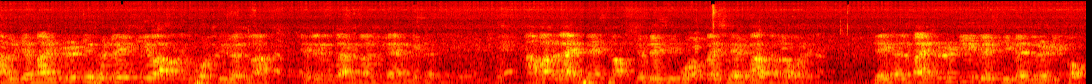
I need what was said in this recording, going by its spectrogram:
আমি যে মাইনরিটি হলেই কেউ আমাকে ভোট দিবেন না, এটা কিন্তু আমি মানি না, আমি আমার লাইফে সবচেয়ে বেশি ভোট পাইছি আমি মালকানগরে যেখানে মাইনরিটি বেশি মেজরিটি কম।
